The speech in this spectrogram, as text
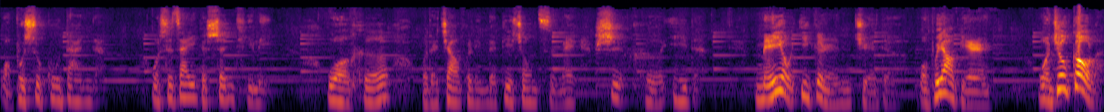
我不是孤单的，我是在一个身体里，我和我的教会里面的弟兄姊妹是合一的。没有一个人觉得我不要别人，我就够了。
